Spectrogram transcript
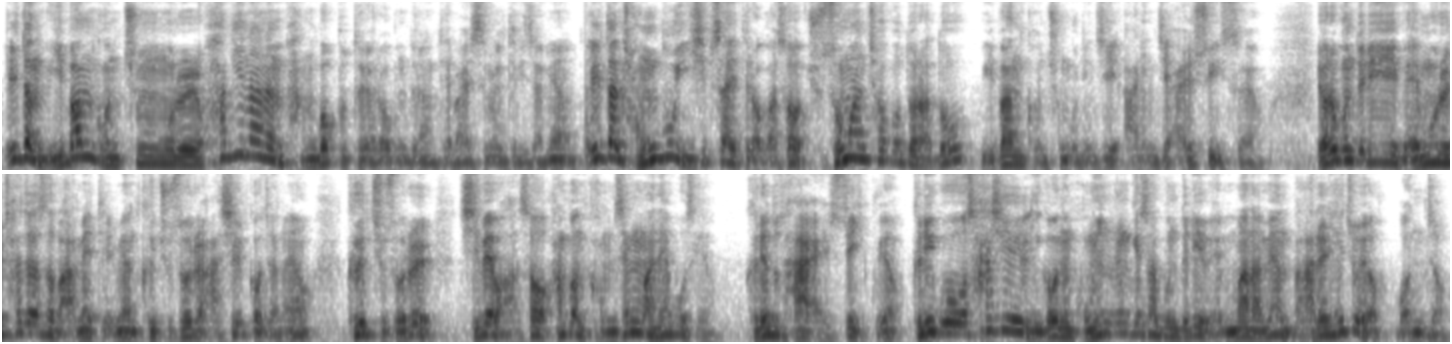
일단 위반 건축물을 확인하는 방법부터 여러분들한테 말씀을 드리자면 일단 정부 24에 들어가서 주소만 쳐보더라도 위반 건축물인지 아닌지 알 수 있어요. 여러분들이 매물을 찾아서 마음에 들면 그 주소를 아실 거잖아요. 그 주소를 집에 와서 한번 검색만 해보세요. 그래도 다 알 수 있고요. 그리고 사실 이거는 공인중개사분들이 웬만하면 말을 해줘요. 먼저.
